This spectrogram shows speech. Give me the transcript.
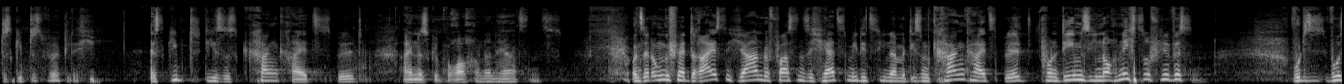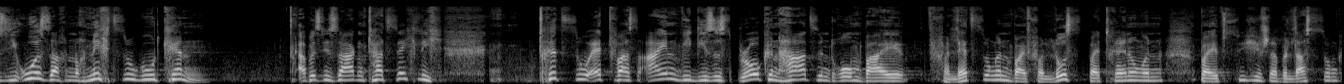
Das gibt es wirklich. Es gibt dieses Krankheitsbild eines gebrochenen Herzens. Und seit ungefähr 30 Jahren befassen sich Herzmediziner mit diesem Krankheitsbild, von dem sie noch nicht so viel wissen, wo, die, wo sie die Ursachen noch nicht so gut kennen. Aber sie sagen tatsächlich, tritt so etwas ein wie dieses Broken Heart Syndrom bei Verletzungen, bei Verlust, bei Trennungen, bei psychischer Belastung.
